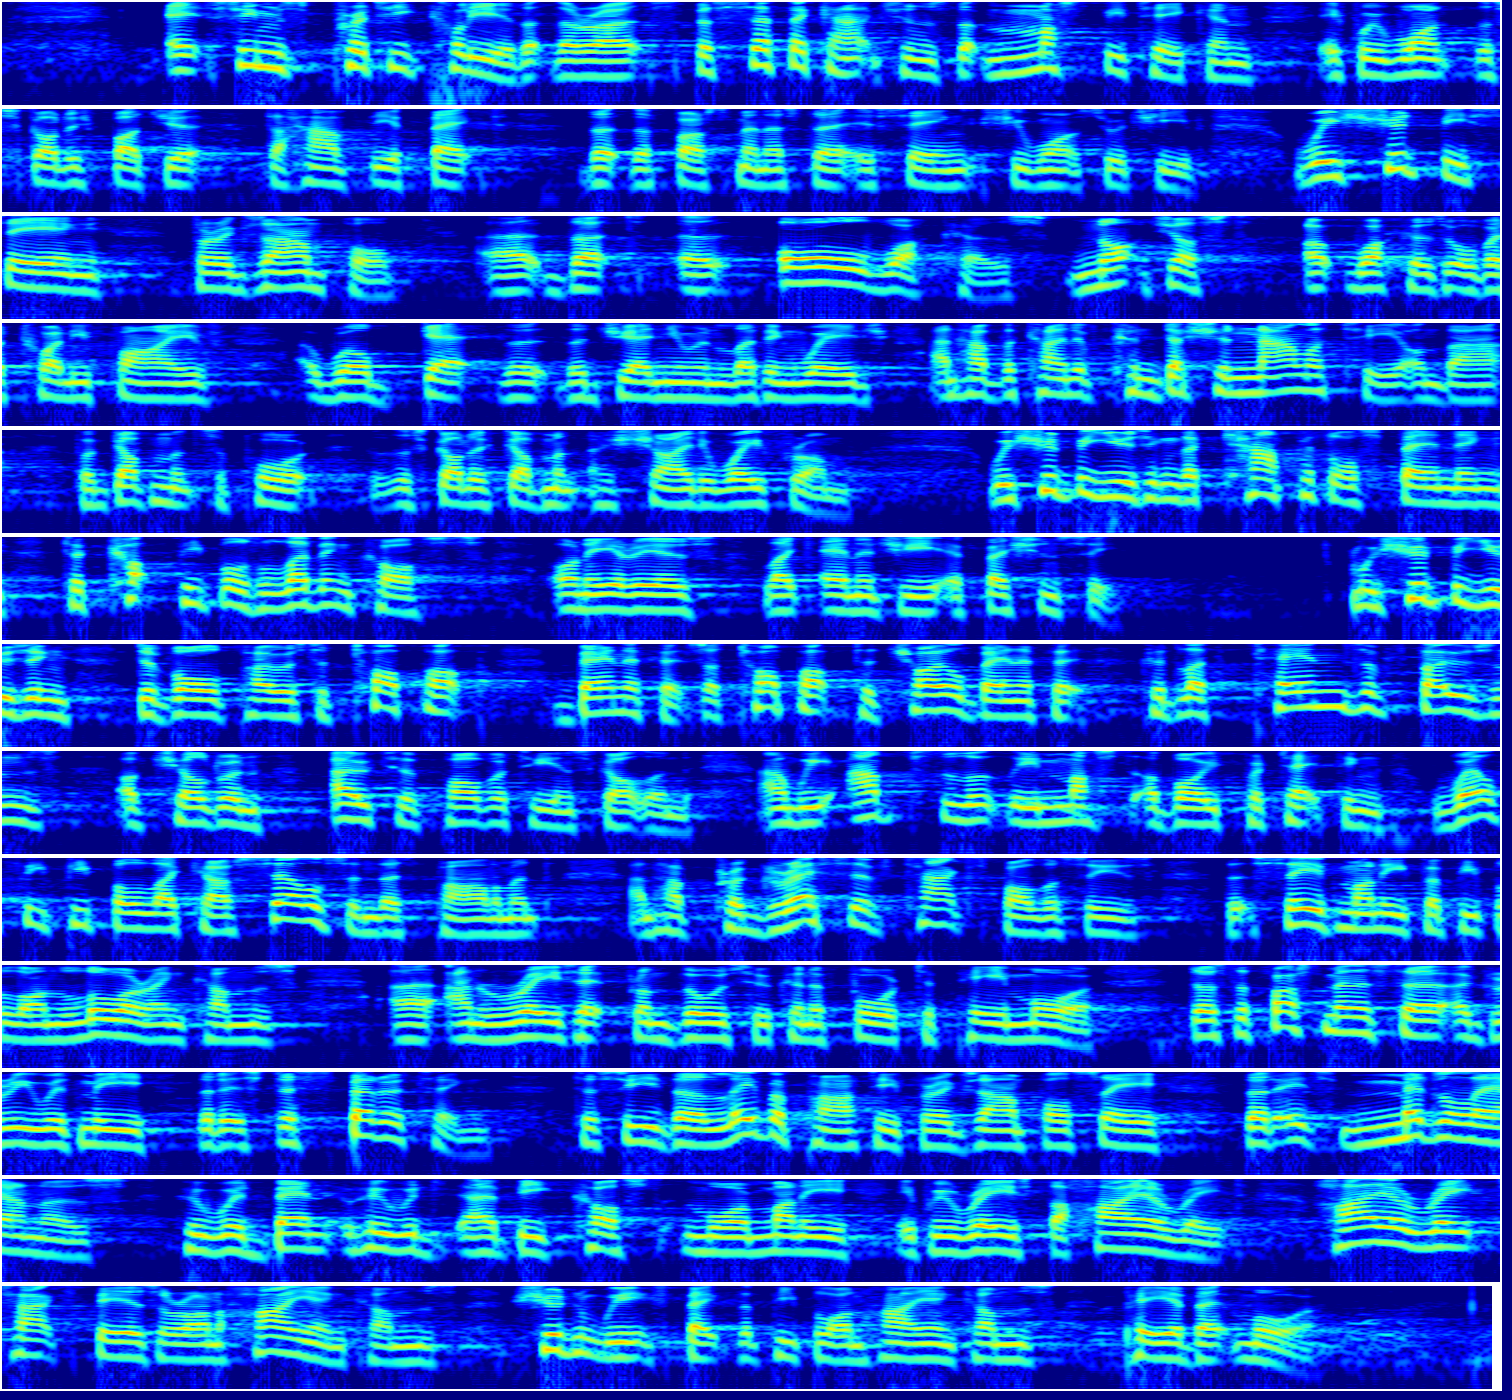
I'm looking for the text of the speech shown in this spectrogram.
It seems pretty clear that there are specific actions that must be taken if we want the Scottish budget to have the effect that the First Minister is saying she wants to achieve. We should be saying, for example, uh, that uh, all workers, not just uh, workers over 25, uh, will get the, the genuine living wage and have the kind of conditionality on that for government support that the Scottish Government has shied away from. We should be using the capital spending to cut people's living costs on areas like energy efficiency. We should be using devolved powers to top up benefits. A top up to child benefit could lift tens of thousands of children out of poverty in Scotland. And we absolutely must avoid protecting wealthy people like ourselves in this parliament and have progressive tax policies that save money for people on lower incomes uh, and raise it from those who can afford to pay more. Does the First Minister agree with me that it's dispiriting to see the Labour Party, for example, say that it's middle earners who would, who would uh, be cost more money if we raised the higher rate. Higher rate taxpayers are on high incomes. Shouldn't we expect that people on high incomes pay a bit more?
